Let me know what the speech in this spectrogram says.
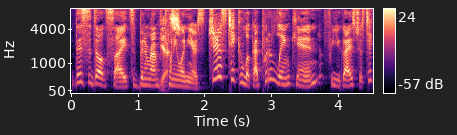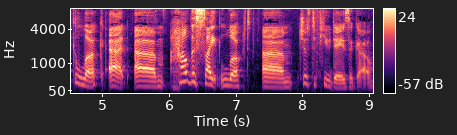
this adult sites have been around for Yes. 21 years. Just take a look. I put a link in for you guys. Just take a look at um, how the site looked um, just a few days ago,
